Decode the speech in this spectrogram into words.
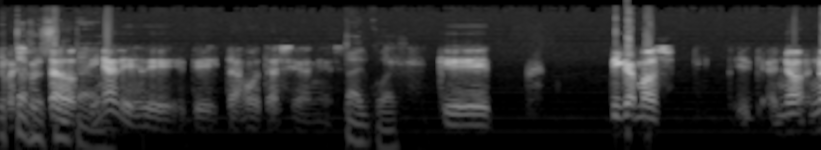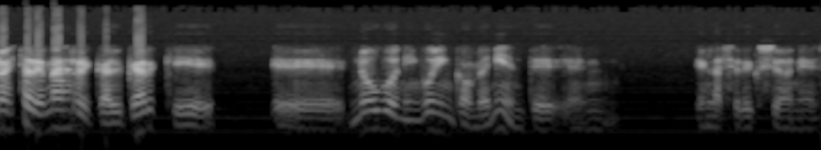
resultados, finales de, estas votaciones. Tal cual. Que, digamos, no, no está de más recalcar que no hubo ningún inconveniente en, en las elecciones.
